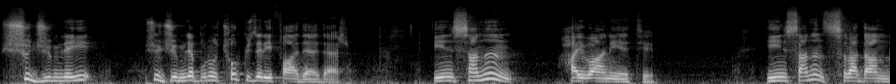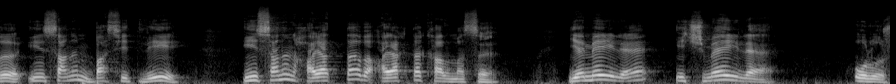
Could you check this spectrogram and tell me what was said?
Şu cümleyi, şu cümle bunu çok güzel ifade eder. İnsanın hayvaniyeti, insanın sıradanlığı, insanın basitliği, insanın hayatta ve ayakta kalması yemeyle, içmeyle olur.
